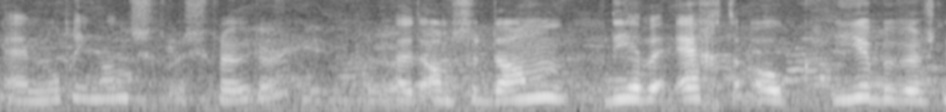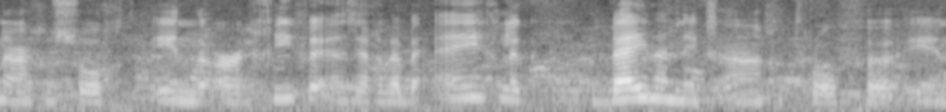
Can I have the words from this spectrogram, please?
en nog iemand, Schreuder, uit Amsterdam. Die hebben echt ook hier bewust naar gezocht in de archieven en zeggen we hebben eigenlijk bijna niks aangetroffen in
